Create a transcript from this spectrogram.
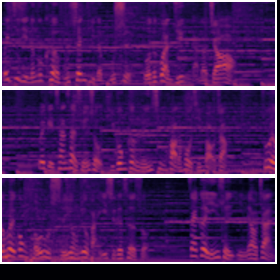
为自己能够克服身体的不适夺得冠军感到骄傲。为给参赛选手提供更人性化的后勤保障，组委会共投入使用六百一十个厕所。”在各饮水饮料站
